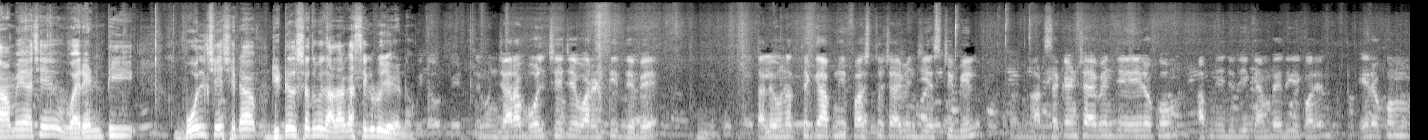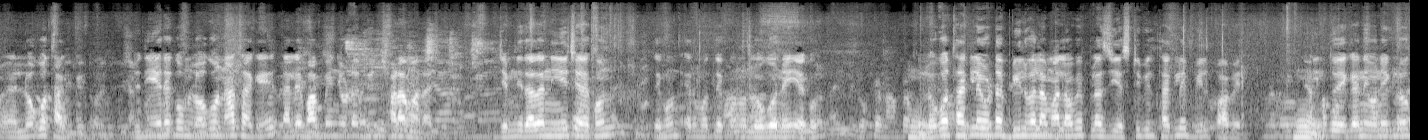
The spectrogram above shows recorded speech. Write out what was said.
দামে আছে ওয়ারেন্টি বলছে, সেটা ডিটেলসটা তুমি দাদার কাছ থেকে একটু জেনে নাও। দেখুন, যারা বলছে যে ওয়ারেন্টি দেবে তাহলে ওনার থেকে আপনি ফার্স্ট তো চাইবেন জিএসটি বিল আর সেকেন্ড চাইবেন যে এরকম আপনি যদি ক্যামেরা দিকে করেন এরকম লোগো থাকবে। যদি এরকম লোগো না থাকে তাহলে ভাববেন যে ওটা বিল ছাড়া মাল আছে। যেমনি দাদা নিয়েছে এখন দেখুন এর মধ্যে কোনো লোগো নেই এখন। লোগো থাকলে ওটা বিলওয়ালা মাল হবে প্লাস জিএসটি বিল থাকলে বিল পাবেন। কিন্তু এখানে অনেক লোক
